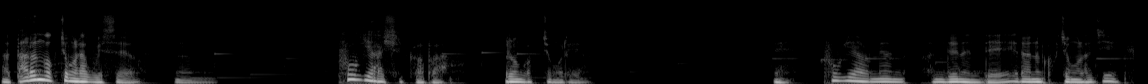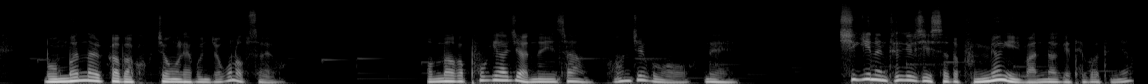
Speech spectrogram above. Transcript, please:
아, 다른 걱정을 하고 있어요. 음. 포기하실까 봐 그런 걱정을 해요. 네. 포기하면 안 되는데 라는 걱정을 하지 못 만날까 봐 걱정을 해본 적은 없어요. 엄마가 포기하지 않는 이상 언제고 네. 시기는 틀릴 수 있어도 분명히 만나게 되거든요.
